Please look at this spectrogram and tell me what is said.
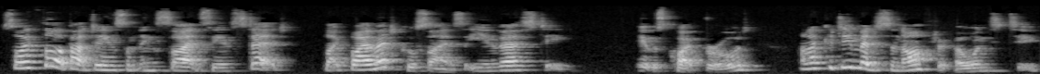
So I thought about doing something sciencey instead, like biomedical science at university. It was quite broad, and I could do medicine after if I wanted to.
